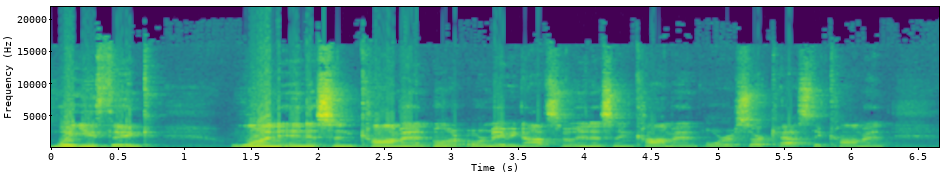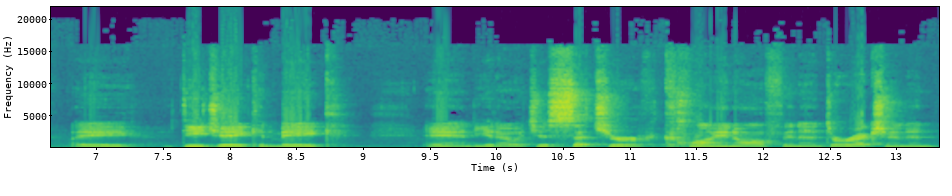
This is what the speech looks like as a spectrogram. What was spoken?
what you think one innocent comment, or, or maybe not so innocent comment, or a sarcastic comment, a DJ can make and you know it just sets your client off in a direction and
